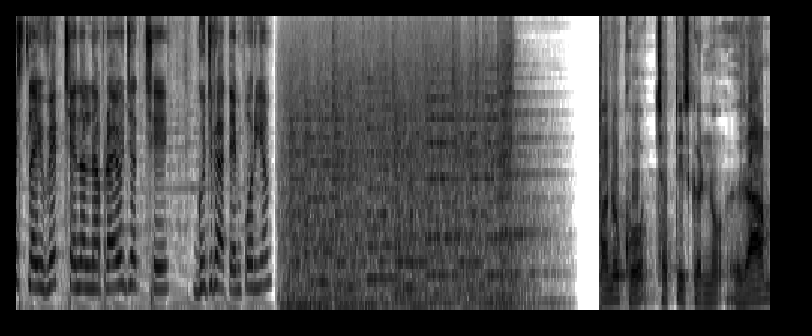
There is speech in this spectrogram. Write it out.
એસ લાઈવ વેબ ચેનલના પ્રાયોજક છે ગુજરાત એમ્પોરિયમ. અનોખો છત્તીસગઢનો રામ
